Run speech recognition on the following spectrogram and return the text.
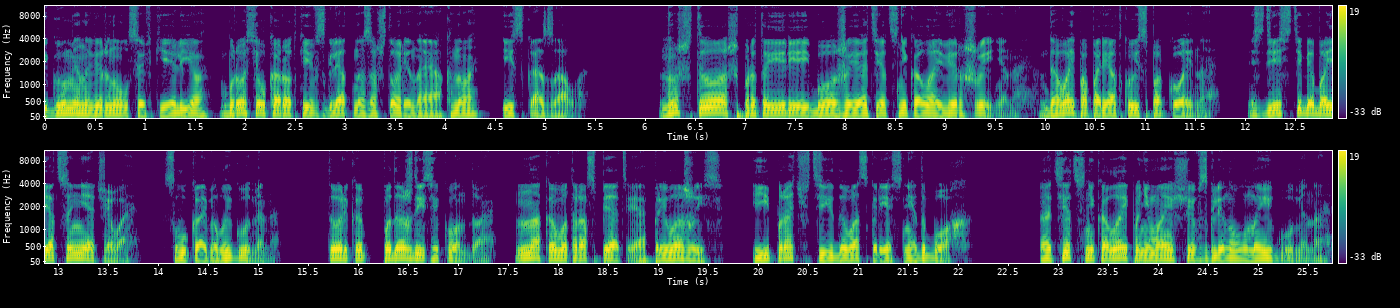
Игумен вернулся в келью, бросил короткий взгляд на зашторенное окно и сказал. «Ну что ж, протоиерей Божий отец Николай Вершинин, давай по порядку и спокойно. Здесь тебе бояться нечего», — слукавил игумен. «Только подожди секунду, на кого-то распятие, приложись, и прочти, да воскреснет Бог». Отец Николай, понимающе взглянул на игумена.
